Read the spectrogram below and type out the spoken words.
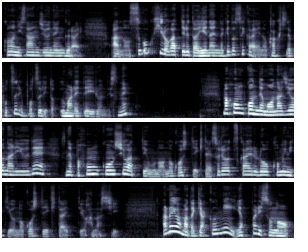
この2 3 0年ぐらいあのすごく広がってるとは言えないんだけど世界の各地でぽつりぽつりと生まれているんですね。まあ、香港でも同じような理由でそのやっぱ香港手話っていうものを残していきたい。それを使えるローコミュニティを残していきたいっていう話。あるいはまた逆にやっぱりその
